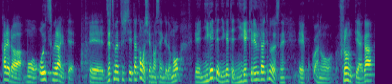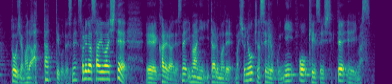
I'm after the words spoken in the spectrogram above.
彼らはもう追い詰められて、えー、絶滅していたかもしれませんけども、えー、逃げて逃げて逃げ切れるだけのですね、えー、あのフロンティアが当時はまだあったっていうことですねそれが幸いして、えー、彼らはですね今に至るまで、まあ、非常に大きな勢力にを形成してきています。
